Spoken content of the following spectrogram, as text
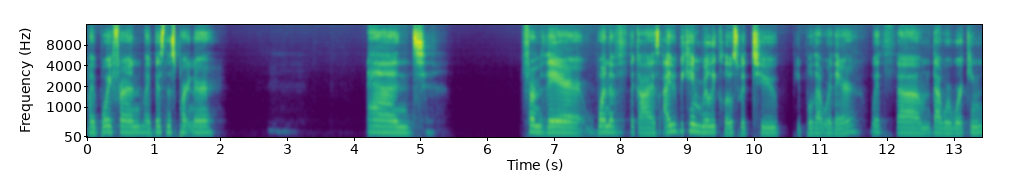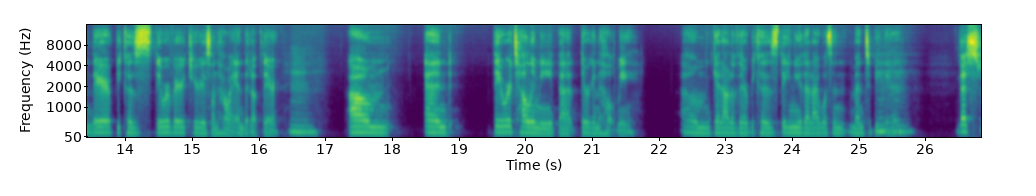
my boyfriend, my business partner. And from there, one of the guys, I became really close with two people that were there with um, that were working there because they were very curious on how I ended up there. Mm. Um, and they were telling me that they were going to help me um, get out of there because they knew that I wasn't meant to be there. Mhm. That's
